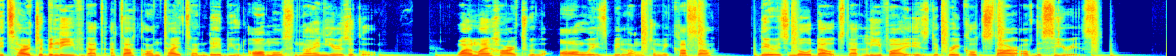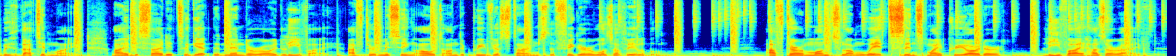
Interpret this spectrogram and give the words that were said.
It's hard to believe that Attack on Titan debuted almost 9 years ago. While my heart will always belong to Mikasa, there is no doubt that Levi is the breakout star of the series. With that in mind, I decided to get the Nendoroid Levi after missing out on the previous times the figure was available. After a month long wait since my pre-order, Levi has arrived.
